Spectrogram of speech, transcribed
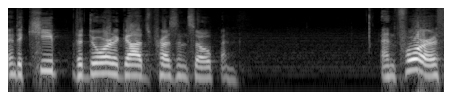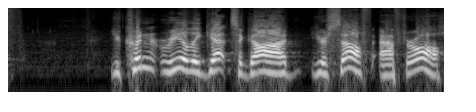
and to keep the door to God's presence open. And fourth, you couldn't really get to God yourself after all.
